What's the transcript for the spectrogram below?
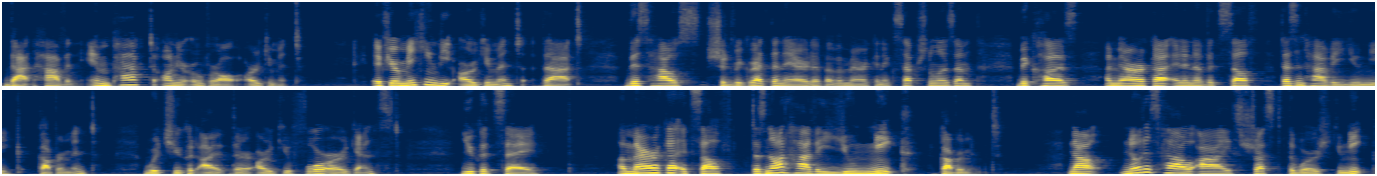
that have an impact on your overall argument. If you're making the argument that this House should regret the narrative of American exceptionalism because America, in and of itself, doesn't have a unique government, which you could either argue for or against. You could say, America itself does not have a unique government. Now, notice how I stressed the word unique.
